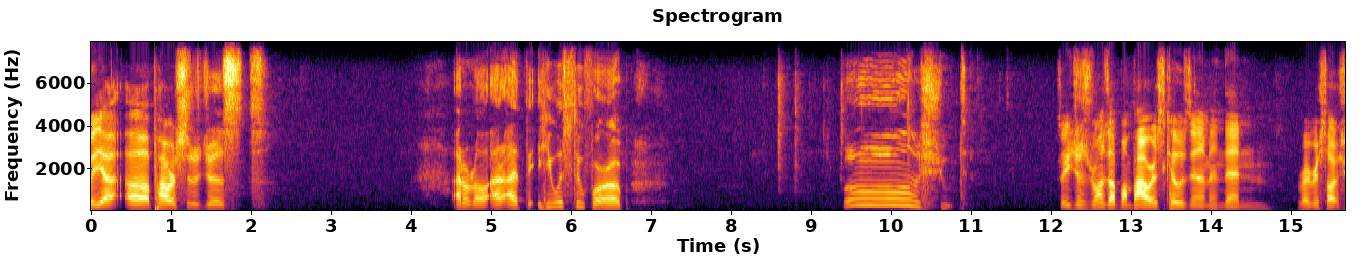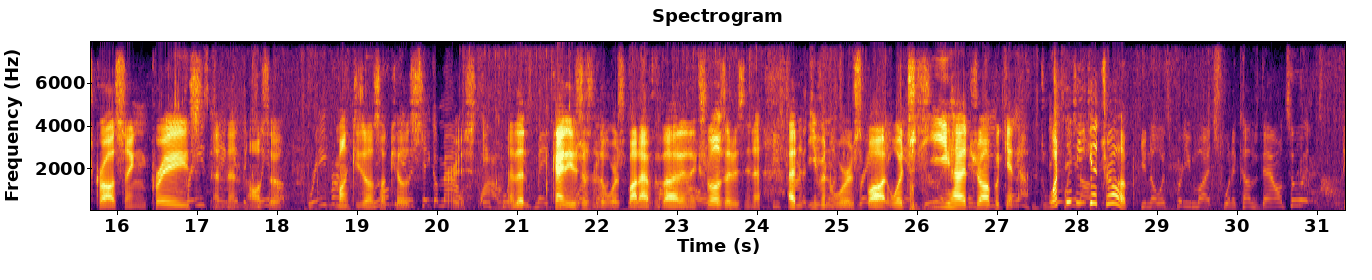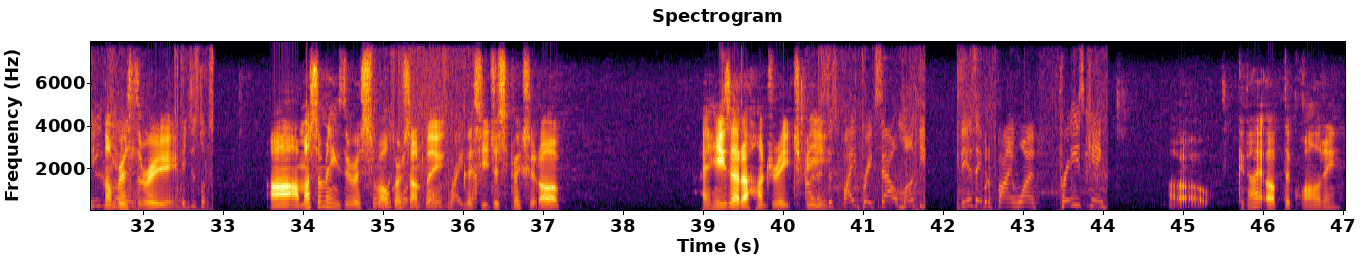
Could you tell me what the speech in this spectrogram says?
But yeah, uh, Power should have just. I don't know. I I he was too far up. Oh shoot! So he just runs up on Powers, kills him, and then River starts crossing Praise, and then also Monkeys also kills Praise. And then Kenny's just in the worst spot after that, and Explosive is in a, at an even worse spot, which he had drop again. When did he get drop? You know, it's pretty much when it comes down to it. PK, Number three. It just looks Uh, I'm assuming he threw a smoke or something, because he just picks it up. And he's at 100 HP. this fight breaks out. Monkey is able to find one. Praise can't Oh, can I up the quality?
